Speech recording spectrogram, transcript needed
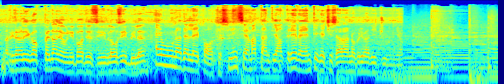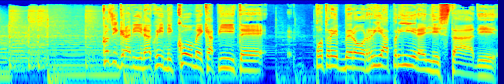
La finale di Coppa Italia è un'ipotesi plausibile? È una delle ipotesi, insieme a tanti altri eventi che ci saranno prima di giugno. Così Gravina, quindi come capite potrebbero riaprire gli stadi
